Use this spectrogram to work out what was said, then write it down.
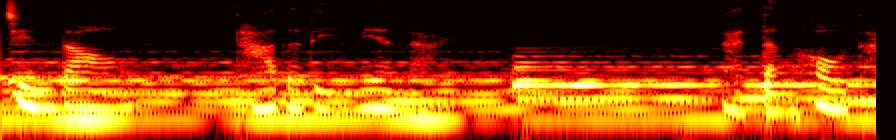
进到他的里面来，来等候他。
